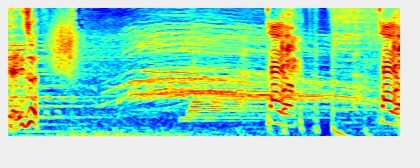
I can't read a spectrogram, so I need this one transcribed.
给一次，加油，加油！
